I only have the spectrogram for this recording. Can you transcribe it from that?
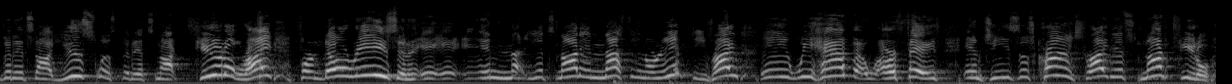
that it's not useless, that it's not futile, right? For no reason. It's not in nothing or empty, right? We have our faith in Jesus Christ, right? It's not futile.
